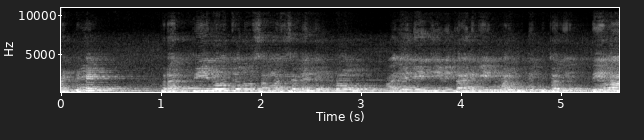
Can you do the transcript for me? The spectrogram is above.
అంటే ప్రతిరోజు నువ్వు సమస్యలు ఎదుర్కో అదే నీ జీవితానికి మలుపు తిప్పుతుంది. దేవా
